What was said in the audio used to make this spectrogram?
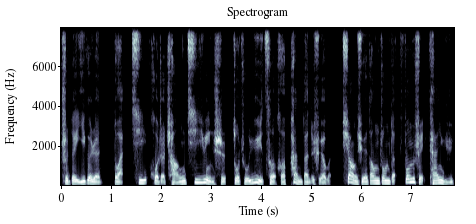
是对一个人短期或者长期运势做出预测和判断的学问。相学当中的风水堪舆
